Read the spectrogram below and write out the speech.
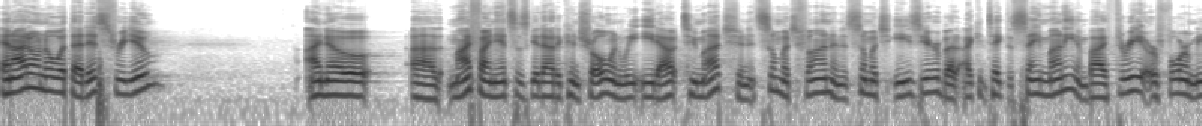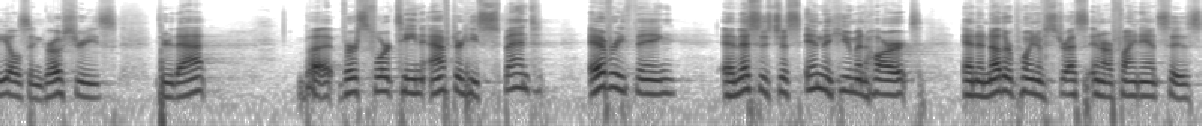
And I don't know what that is for you. I know uh, my finances get out of control when we eat out too much, and it's so much fun and it's so much easier, but I could take the same money and buy three or four meals and groceries through that. But verse 14, after he spent everything, and this is just in the human heart, and another point of stress in our finances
